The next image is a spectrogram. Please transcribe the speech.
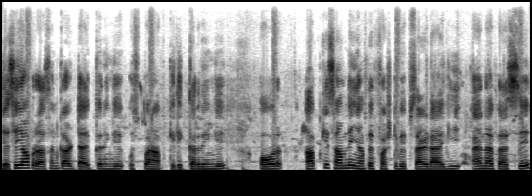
जैसे ही आप राशन कार्ड टाइप करेंगे, उस पर आप क्लिक कर देंगे और आपके सामने यहाँ पे फ़र्स्ट वेबसाइट आएगी एन एफ़ एस से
